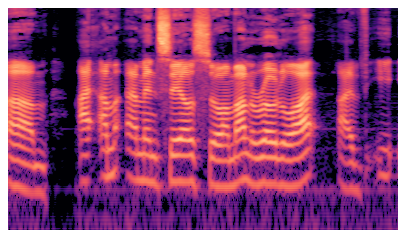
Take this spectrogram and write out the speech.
um, I, am I'm, I'm in sales, so I'm on the road a lot. I've eat,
